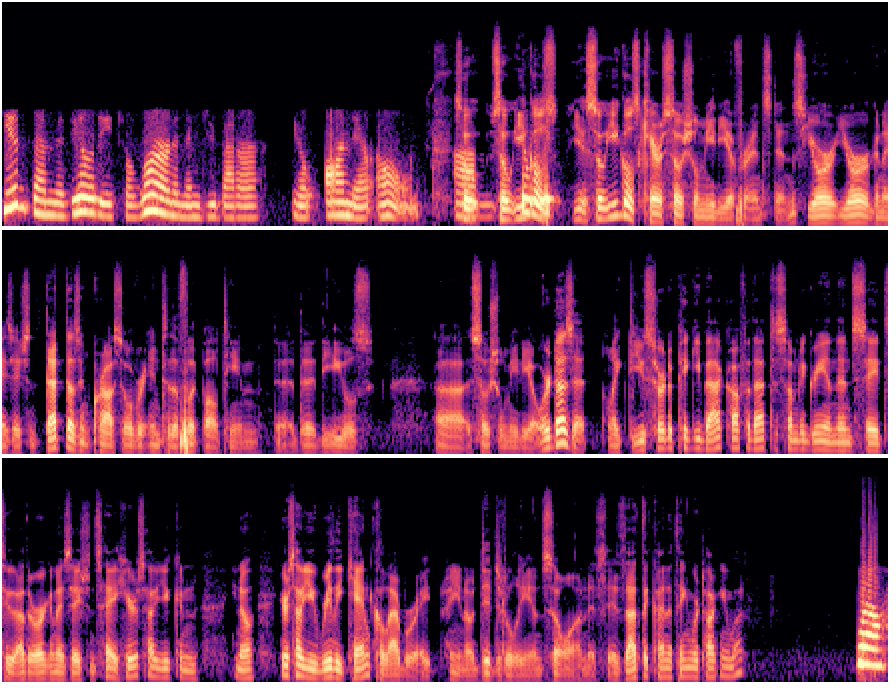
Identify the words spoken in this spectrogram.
gives them the ability to learn and then do better you know, on their own. So, um, so Eagles, so, it, so, Eagles Care social media, for instance, your your organization that doesn't cross over into the football team, the the, the Eagles uh, social media, or does it? Like, do you sort of piggyback off of that to some degree, and then say to other organizations, "Hey, here's how you can, you know, here's how you really can collaborate, you know, digitally and so on." Is is that the kind of thing we're talking about? Well,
